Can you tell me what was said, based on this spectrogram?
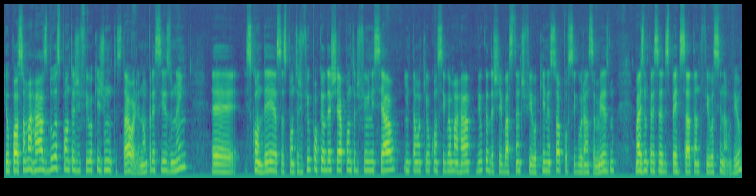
eu posso amarrar as duas pontas de fio aqui juntas, tá? Olha, não preciso nem é, esconder essas pontas de fio porque eu deixei a ponta de fio inicial, então aqui eu consigo amarrar, viu que eu deixei bastante fio aqui, né, só por segurança mesmo, mas não precisa desperdiçar tanto fio assim não, viu?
